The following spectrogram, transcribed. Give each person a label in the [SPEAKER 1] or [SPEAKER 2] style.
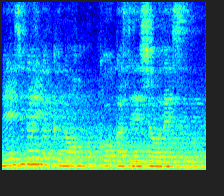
[SPEAKER 1] 明治大学の校歌斉唱です。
